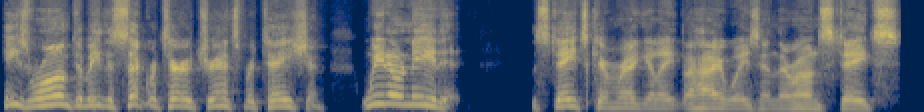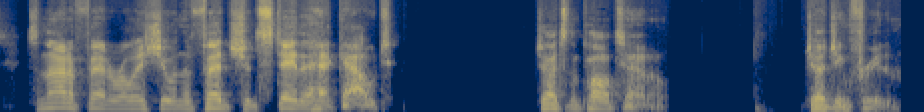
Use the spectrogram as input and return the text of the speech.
he's wrong to be the Secretary of Transportation. We don't need it. The states can regulate the highways in their own states. It's not a federal issue, and the feds should stay the heck out. Judge Napolitano, judging freedom.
